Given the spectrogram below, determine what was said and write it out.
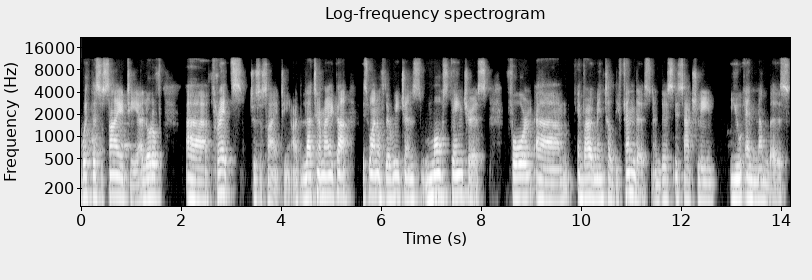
with the society, a lot of uh, threats to society. Uh, Latin America is one of the regions most dangerous for um, environmental defenders, and this is actually UN numbers.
